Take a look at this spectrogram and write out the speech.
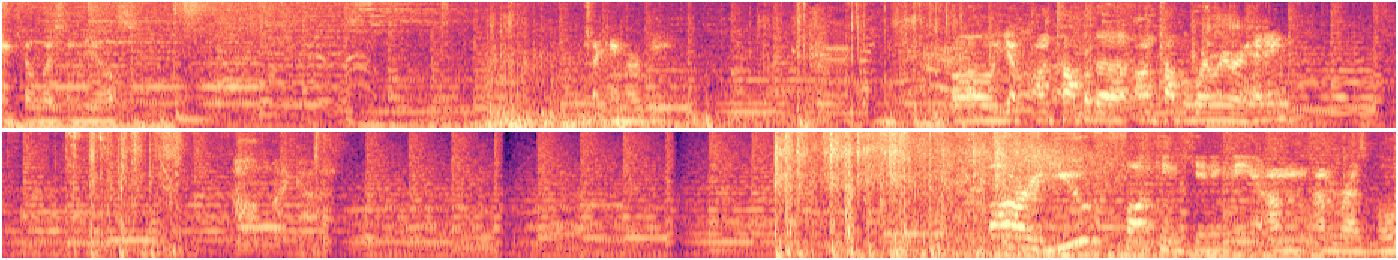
Gotten killed by somebody else. Checking heartbeat. Oh, yep, on top of the on top of where we were heading. Oh my god. Are you fucking kidding me? I'm I'm resable.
